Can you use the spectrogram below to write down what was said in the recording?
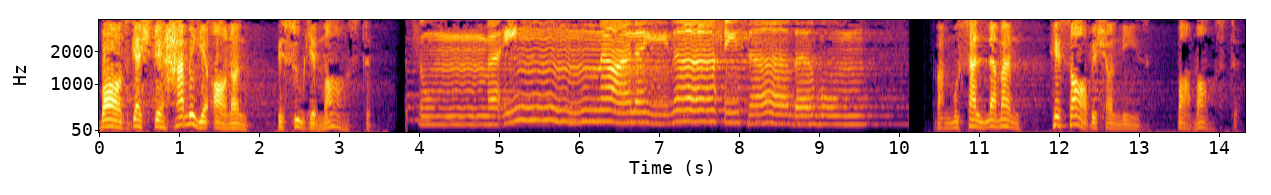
بازگشت همه آنان به سوی ماست. ثم إن علينا حسابهم. و مسلما حسابشان نیز با ماست.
